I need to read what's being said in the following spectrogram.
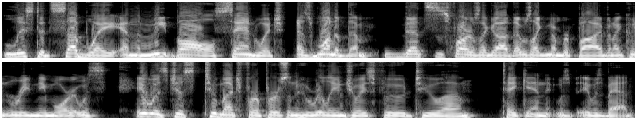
listed Subway and the meatball sandwich as one of them. That's as far as I got. That was like number five, and I couldn't read anymore. It was it was just too much for a person who really enjoys food to uh, take in. It was it was bad.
